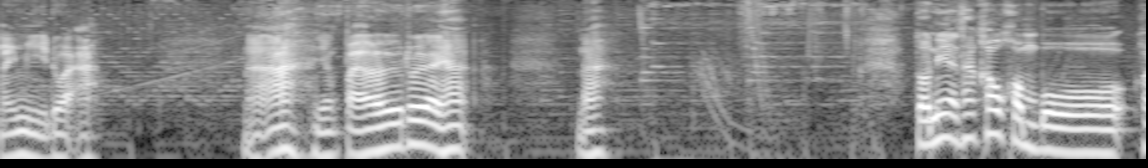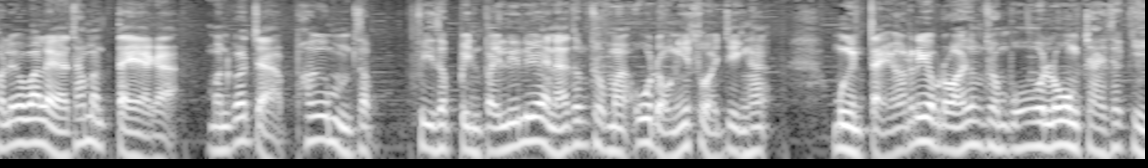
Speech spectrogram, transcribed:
ไม่มีด้วยอะนะอะยังไปเรื่อยๆฮะนะตัวนี้ถ้าเข้าคอมโบเขาเรียกว่าอะไรถ้ามันแตกอะ่ะ มันก็จะเพิ่มส ฟรีสปินไปเรื่อยๆนะท่านผู้ชมมาโอ้ดอกนี้สวยจริงฮะหมื่นแตกเรียบร้อยท่านผู้ชมโอ้โล่งใจสักที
